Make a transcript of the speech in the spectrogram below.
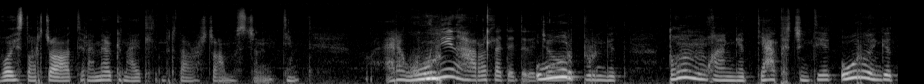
voice-д орж байгаа тэр American Idol энэ төр орж байгаа хүмүүс чинь тийм арай Үнийг харуулад байдаг гэж. өөр бүр ингээд дуу муугаа ингээд яадаг чинь тий өөрөө ингээд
